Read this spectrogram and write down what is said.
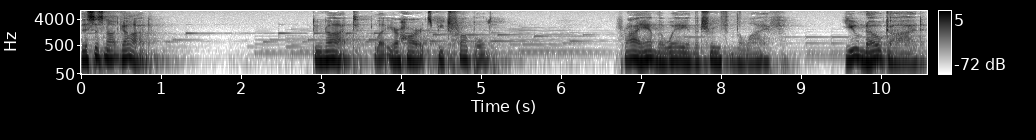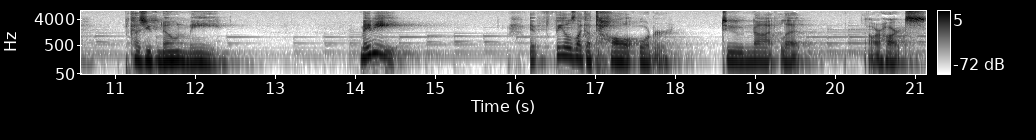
This is not God. Do not let your hearts be troubled, for I am the way and the truth and the life. You know God because you've known me. Maybe it feels like a tall order to not let our hearts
